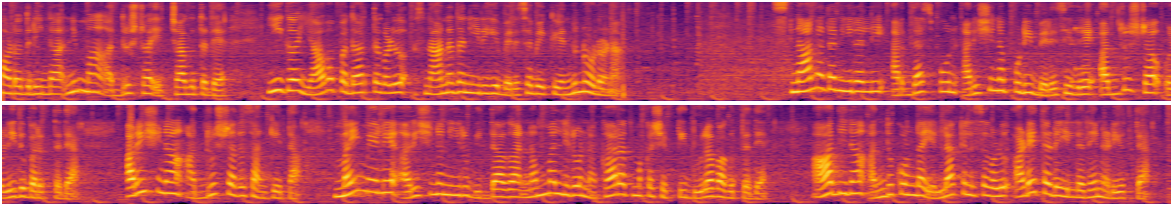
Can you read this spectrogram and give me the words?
ಮಾಡೋದರಿಂದ ನಿಮ್ಮ ಅದೃಷ್ಟ ಹೆಚ್ಚಾಗುತ್ತದೆ. ಈಗ ಯಾವ ಪದಾರ್ಥಗಳು ಸ್ನಾನದ ನೀರಿಗೆ ಬೆರೆಸಬೇಕು ಎಂದು ನೋಡೋಣ. ಸ್ನಾನದ ನೀರಲ್ಲಿ ಅರ್ಧ ಸ್ಪೂನ್ ಅರಿಶಿನ ಪುಡಿ ಬೆರೆಸಿದರೆ ಅದೃಷ್ಟ ಒಳಿದು ಬರುತ್ತದೆ. ಅರಿಶಿನ ಅದೃಷ್ಟದ ಸಂಕೇತ. ಮೈ ಮೇಲೆ ಅರಿಶಿನ ನೀರು ಬಿದ್ದಾಗ ನಮ್ಮಲ್ಲಿರೋ ನಕಾರಾತ್ಮಕ ಶಕ್ತಿ ದೂರವಾಗುತ್ತದೆ. ಆ ದಿನ ಅಂದುಕೊಂಡ ಎಲ್ಲ ಕೆಲಸಗಳು ಅಡೆತಡೆ ಇಲ್ಲದೆ ನಡೆಯುತ್ತೆ.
